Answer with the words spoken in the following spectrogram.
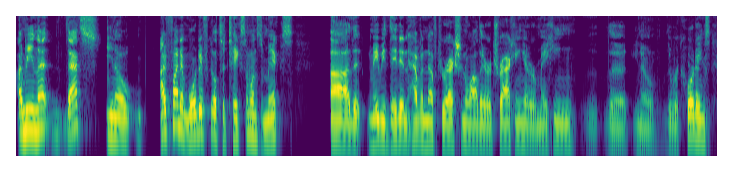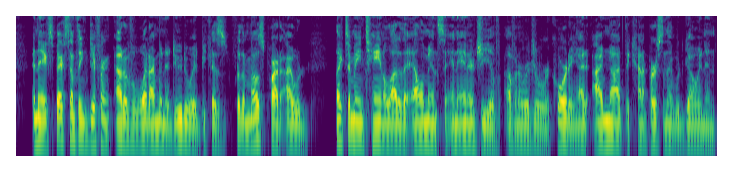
I, I mean that that's, you know, I find it more difficult to take someone's mix uh, that maybe they didn't have enough direction while they were tracking it or making the, you know, the recordings and they expect something different out of what I'm going to do to it because for the most part I would like to maintain a lot of the elements and energy of, of an original recording. I, I'm not the kind of person that would go in and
